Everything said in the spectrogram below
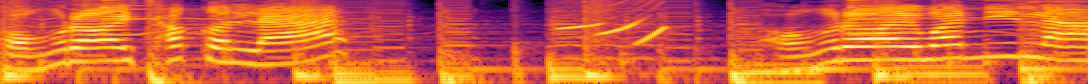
ผงโรยช็อกโกแลต ผงโรยวานิลา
